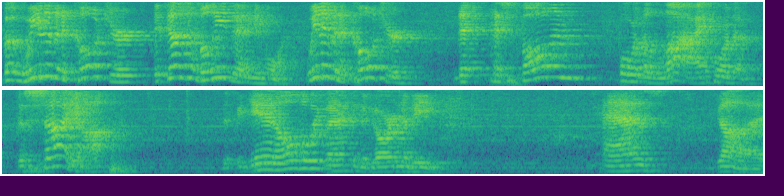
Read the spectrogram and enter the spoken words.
But we live in a culture that doesn't believe that anymore. We live in a culture that has fallen for the lie, for the, the psyop that began all the way back in the Garden of Eden. As God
